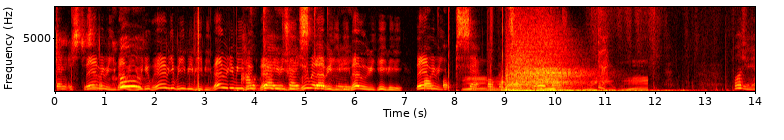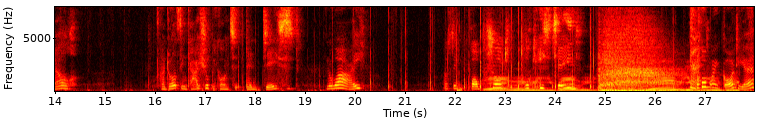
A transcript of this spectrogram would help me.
Dentist is How dare you try escape me? Bob upset Bob and said, oh God. Bloody hell. I don't think I should be going to the dentist. You know why? I think Bob should. Look at his teeth. Oh my god, yeah.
